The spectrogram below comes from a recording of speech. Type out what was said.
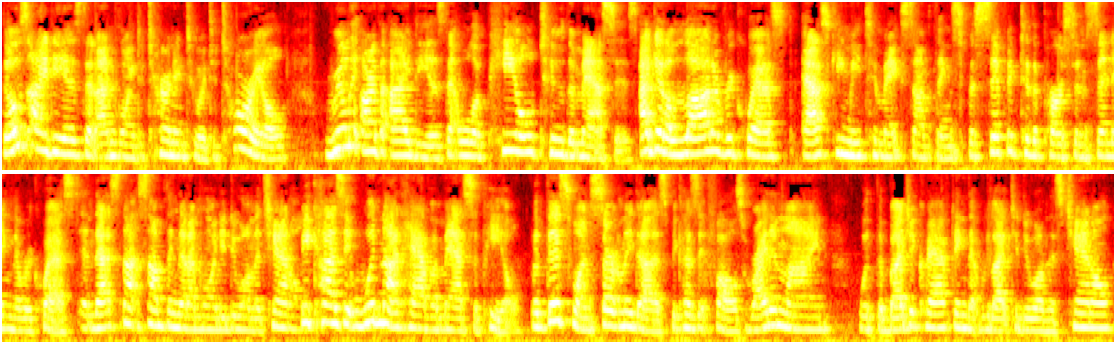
Those ideas that I'm going to turn into a tutorial really are the ideas that will appeal to the masses. I get a lot of requests asking me to make something specific to the person sending the request, and that's not something that I'm going to do on the channel because it would not have a mass appeal. But this one certainly does because it falls right in line with the budget crafting that we like to do on this channel.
